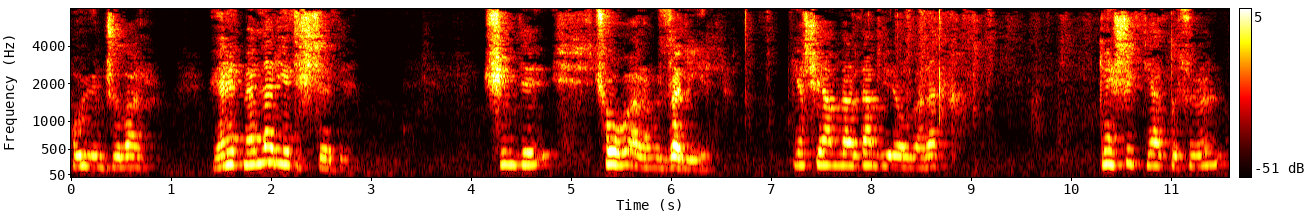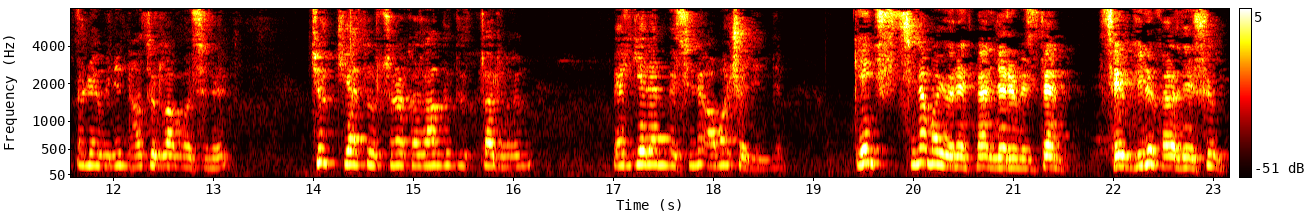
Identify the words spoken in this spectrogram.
oyuncular, yönetmenler yetiştirdi. Şimdi çoğu aramızda değil. Yaşayanlardan biri olarak gençlik tiyatrosunun öneminin hatırlanmasını, Türk tiyatrosuna kazandırdıklarının belgelenmesini amaç edindim. Genç sinema yönetmenlerimizden sevgili kardeşim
